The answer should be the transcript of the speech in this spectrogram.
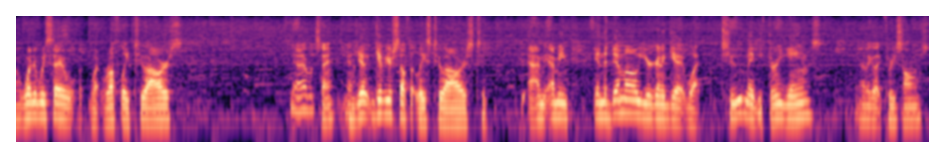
what did we say? What roughly two hours? yeah, I would say. Yeah. Give, give yourself at least two hours to. I mean, I mean, in the demo, you're gonna get what two, maybe three games, Yeah, I think like three songs.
